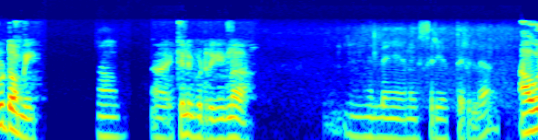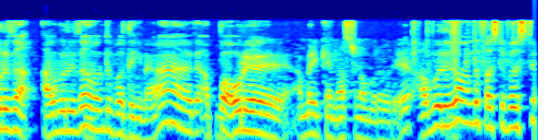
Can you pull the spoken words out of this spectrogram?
ப்ளூட்டோமி. ஆ. அஹ் கேள்விப்பட்டிருக்கீங்களா? இல்லைங்க எனக்கு சரியா தெரியல. அவருதான். அவருதான் வந்து பாத்தீங்கன்னா அப்போ அவரு அமெரிக்கன் ஆஸ்ட்ரோனமர் அவரு. அவருதான் வந்து ஃபர்ஸ்ட் ஃபர்ஸ்ட்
